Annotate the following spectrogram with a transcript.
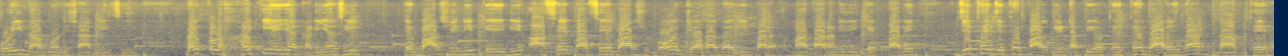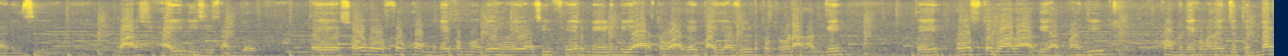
ਕੋਈ ਨਾਮੋ ਨਿਸ਼ਾਨ ਨਹੀਂ ਸੀ। ਬਿਲਕੁਲ ਹਲਕੀਆਂ ਜਿਹੀਆਂ ਕਣੀਆਂ ਸੀ ਤੇ ਬਾਰਿਸ਼ ਇੰਨੀ ਤੇਜ਼ ਨਹੀਂ, ਆਸੇ-ਪਾਸੇ ਬਾਰਿਸ਼ ਬਹੁਤ ਜ਼ਿਆਦਾ ਪੈ ਗਈ, ਪਰ ਮਾਤਾ ਰਾਣੀ ਦੀ ਕਿਰਪਾ ਨੇ ਜਿੱਥੇ ਜਿੱਥੇ ਪਾਲਕੀ ਟੱਪੀ, ਉੱਥੇ ਉੱਥੇ ਬਾਰਿਸ਼ ਦਾ ਨਾਮ ਤੇ ਹੈ ਨਹੀਂ ਸੀ। ਬਾਰਿਸ਼ ਹੈ ਹੀ ਨਹੀਂ ਸੀ ਸਮਝੋ। ਤੇ ਸੋ ਦੋਸਤੋ, ਘੁੰਮਦੇ ਘੁੰਮਾਉਂਦੇ ਹੋਏ ਅਸੀਂ ਫੇਰ ਮੇਨ ਬਾਜ਼ਾਰ ਤੋਂ ਆ ਗਏ ਭਾਈਆ ਸਵੀਟ ਤੋਂ ਥੋੜਾ ਅੱਗੇ। ਤੇ ਉਸ ਤੋਂ ਬਾਅਦ ਆ ਗਏ ਆਪਾਂ ਜੀ ਘੁੰਮਦੇ ਘੁੰਮਦੇ ਜਤਿੰਦਰ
